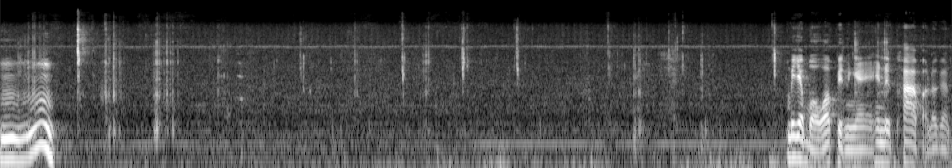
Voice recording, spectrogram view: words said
หืมไม่จะบอกว่าเป็นไงให้นึกภาพเอาแล้วกัน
